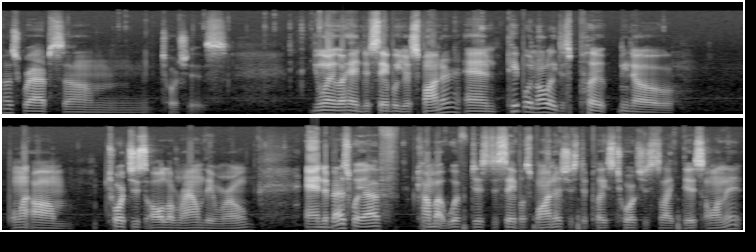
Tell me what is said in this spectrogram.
let's grab some torches. you want to go ahead and disable your spawner. And people normally just put, you know, um, torches all around their room. And the best way I've come up with just disable spawners is just to place torches like this on it.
